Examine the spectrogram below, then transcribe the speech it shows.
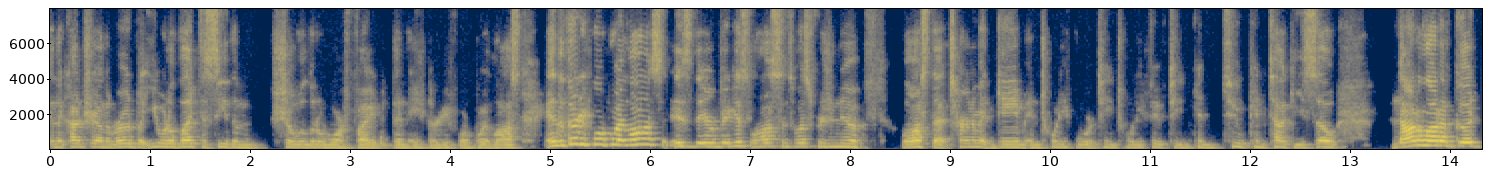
in the country on the road, but you would have liked to see them show a little more fight than a 34 point loss. And the 34 point loss is their biggest loss since West Virginia lost that tournament game in 2014 2015 to Kentucky. So, not a lot of good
